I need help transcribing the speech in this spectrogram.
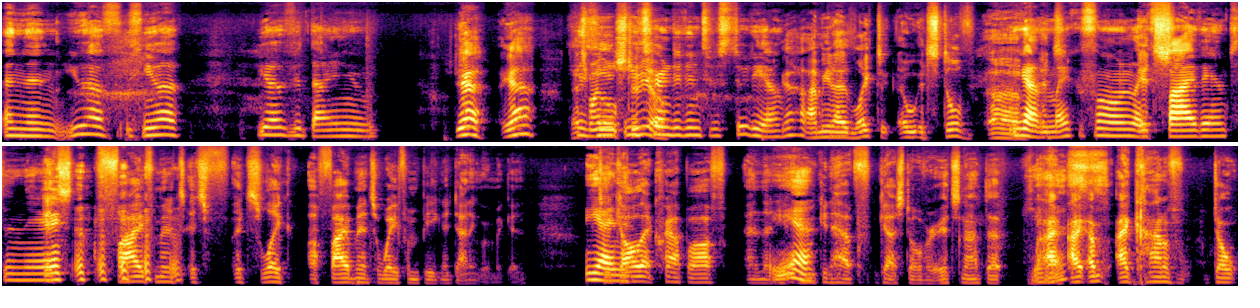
And then you have you have you have your dining room. Yeah, yeah. That's my you, little studio. You turned it into a studio. yeah, I mean, I'd like to. Oh, it's still. Uh, you got a microphone, like it's- five amps in there. It's five minutes. It's it's like a five minutes away from being a dining room again. yeah, Take all that crap off, and then Yeah. you can have guest over. It's not that. I Yes. I I'm, I kind of don't.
